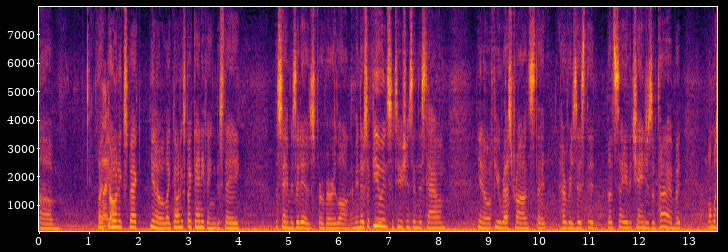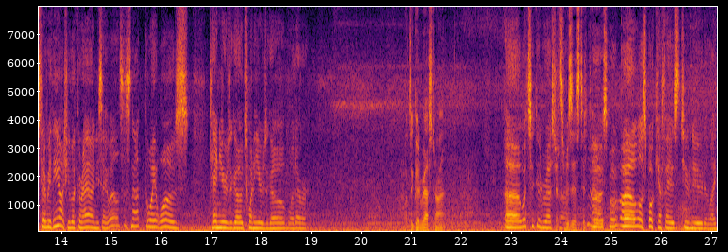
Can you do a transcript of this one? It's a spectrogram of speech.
Um, but Like- don't expect you know like don't expect anything to stay the same as it is for very long. I mean, there's a few institutions in this town, you know, a few restaurants that have resisted, let's say, the changes of time, but almost everything else, you look around, you say, well, this is not the way it was 10 years ago, 20 years ago, whatever. What's a good restaurant? Uh, what's a good restaurant? That's resisted Uh, Spoke, well, well, Spoke Cafe is too new to like,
